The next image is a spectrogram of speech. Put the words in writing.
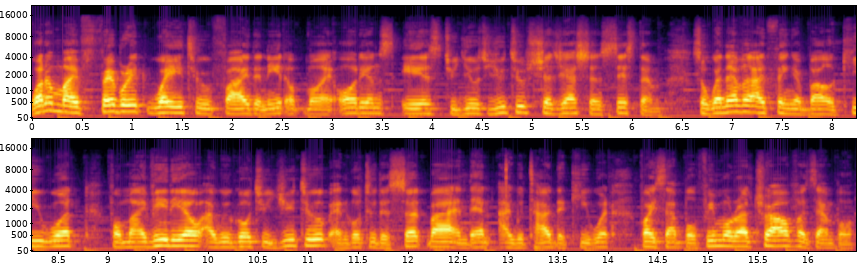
One of my favorite way to find the need of my audience is to use YouTube suggestion system. So whenever I think about a keyword for my video, I will go to YouTube and go to the search bar and then I will type the keyword. For example, Filmora 12 for example,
